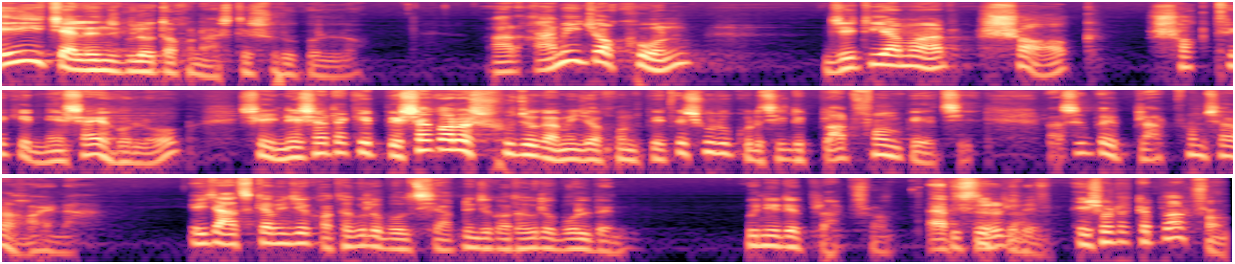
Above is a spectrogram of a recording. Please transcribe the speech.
এই চ্যালেঞ্জগুলো তখন আসতে শুরু করল। আর আমি যখন যেটি আমার শখ শখ থেকে নেশায় হলো সেই নেশাটাকে পেশা করার সুযোগ আমি যখন পেতে শুরু করেছি একটি প্ল্যাটফর্ম পেয়েছি। রাসিফ ভাই প্ল্যাটফর্ম ছাড়া হয় না। এই যে আজকে আমি যে কথাগুলো বলছি আপনি যে কথাগুলো বলবেন উই নিড এ প্ল্যাটফর্ম এই শোটা একটা প্ল্যাটফর্ম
